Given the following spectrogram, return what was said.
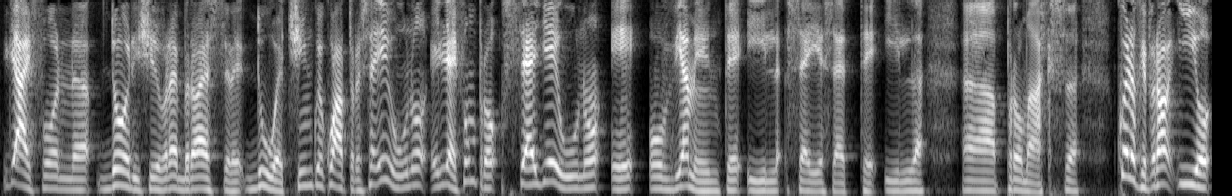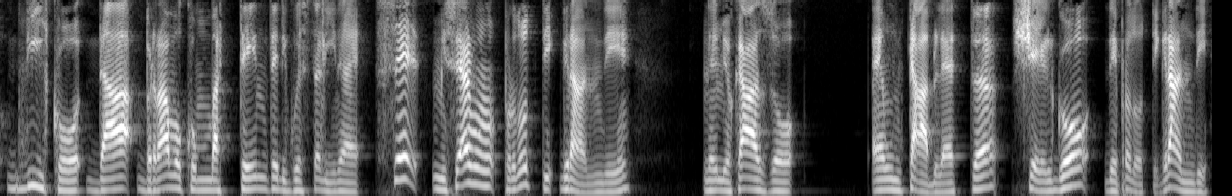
gli iPhone 12 dovrebbero essere 2, 5, 4 e 6 e 1 e gli iPhone Pro 6 e 1 e ovviamente il 6 e 7, il uh, Pro Max. Quello che però io dico da bravo combattente di questa linea è se mi servono prodotti grandi, nel mio caso è un tablet, scelgo dei prodotti grandi.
